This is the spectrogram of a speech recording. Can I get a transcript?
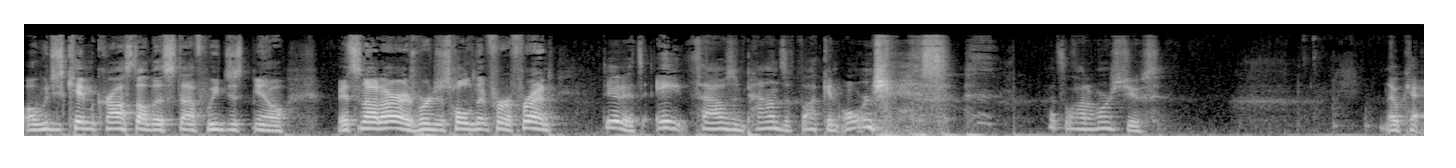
"Oh, we just came across all this stuff. We just you know it's not ours. We're just holding it for a friend." Dude, it's eight thousand pounds of fucking oranges. That's a lot of orange juice. Okay,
